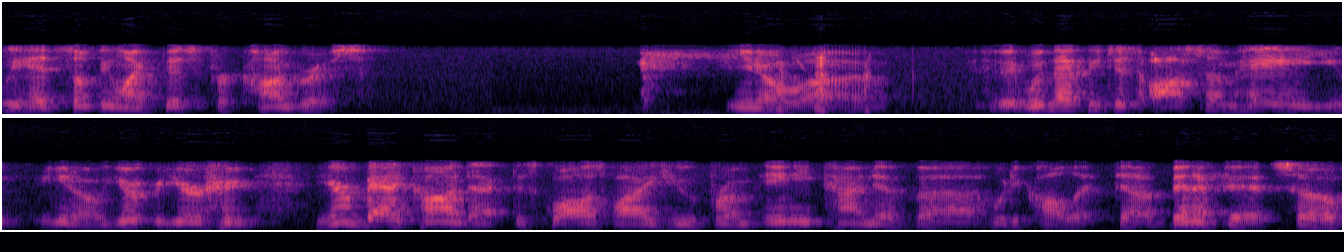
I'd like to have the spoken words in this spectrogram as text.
we had something like this for Congress. You know, uh, wouldn't that be just awesome? Hey, you you know your your your bad conduct disqualifies you from any kind of uh, what do you call it uh, benefit. So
